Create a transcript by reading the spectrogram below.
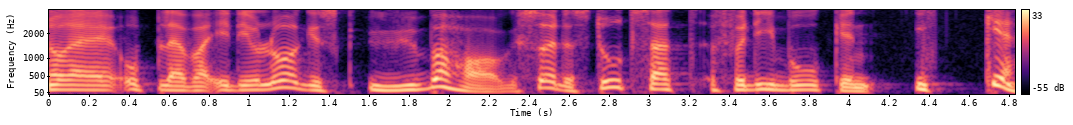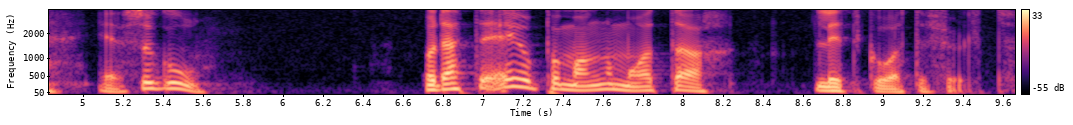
Når jeg opplever ideologisk ubehag, så er det stort sett fordi boken ikke er så god. Og dette er jo på mange måter litt gåtefullt.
